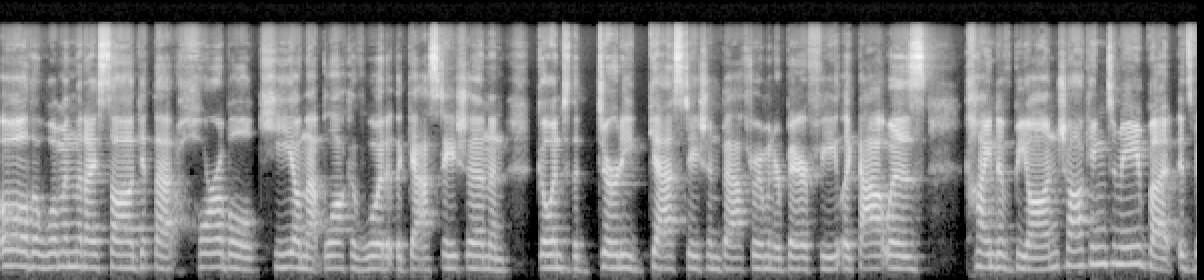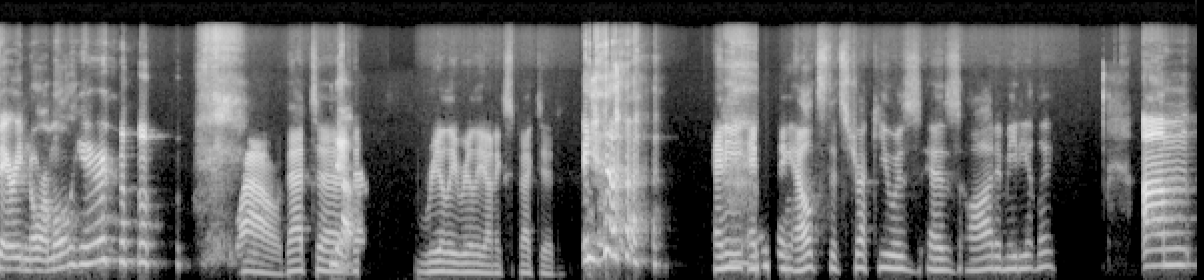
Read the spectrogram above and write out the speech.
oh, the woman that I saw get that horrible key on that block of wood at the gas station and go into the dirty gas station bathroom in her bare feet. Like that was kind of beyond shocking to me, but it's very normal here. wow, that uh, yeah. that really really unexpected. Yeah. Any anything else that struck you as as odd immediately? Um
